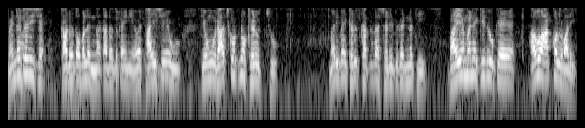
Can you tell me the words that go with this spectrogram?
મેન્ડેટરી છે. કાઢો તો ભલે ના કાઢો તો કાંઈ નહીં. હવે થાય છે એવું કે હું રાજકોટનો ખેડૂત છું. મારી પાસે ખેડૂત ખાતેદાર સર્ટિફિકેટ નથી. ભાઈએ મને કીધું કે આવો આકોલવાડી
